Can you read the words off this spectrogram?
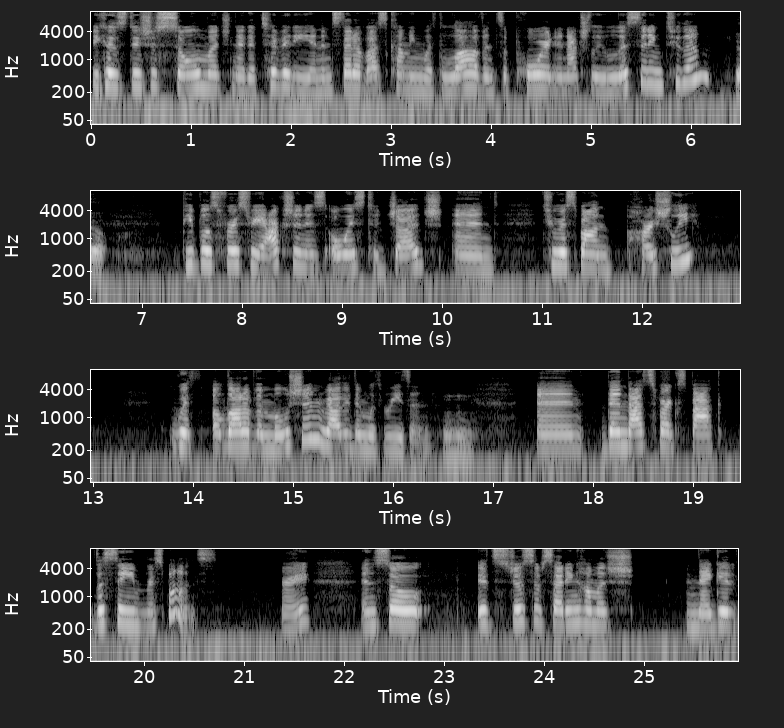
because there's just so much negativity, and instead of us coming with love and support and actually listening to them, Yeah. people's first reaction is always to judge and to respond harshly with a lot of emotion rather than with reason. hmm And then that sparks back the same response, right? And so it's just upsetting how much neg-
